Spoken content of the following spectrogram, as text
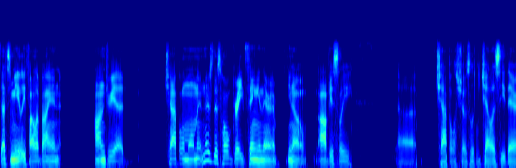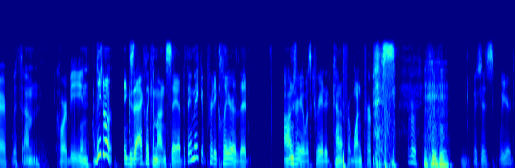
that's immediately followed by an Andrea Chapel moment. And there's this whole great thing in there, you know, obviously uh, Chapel shows a little jealousy there with um, Korby. And they don't exactly come out and say it, but they make it pretty clear that Andrea was created kind of for one purpose, which is weird.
